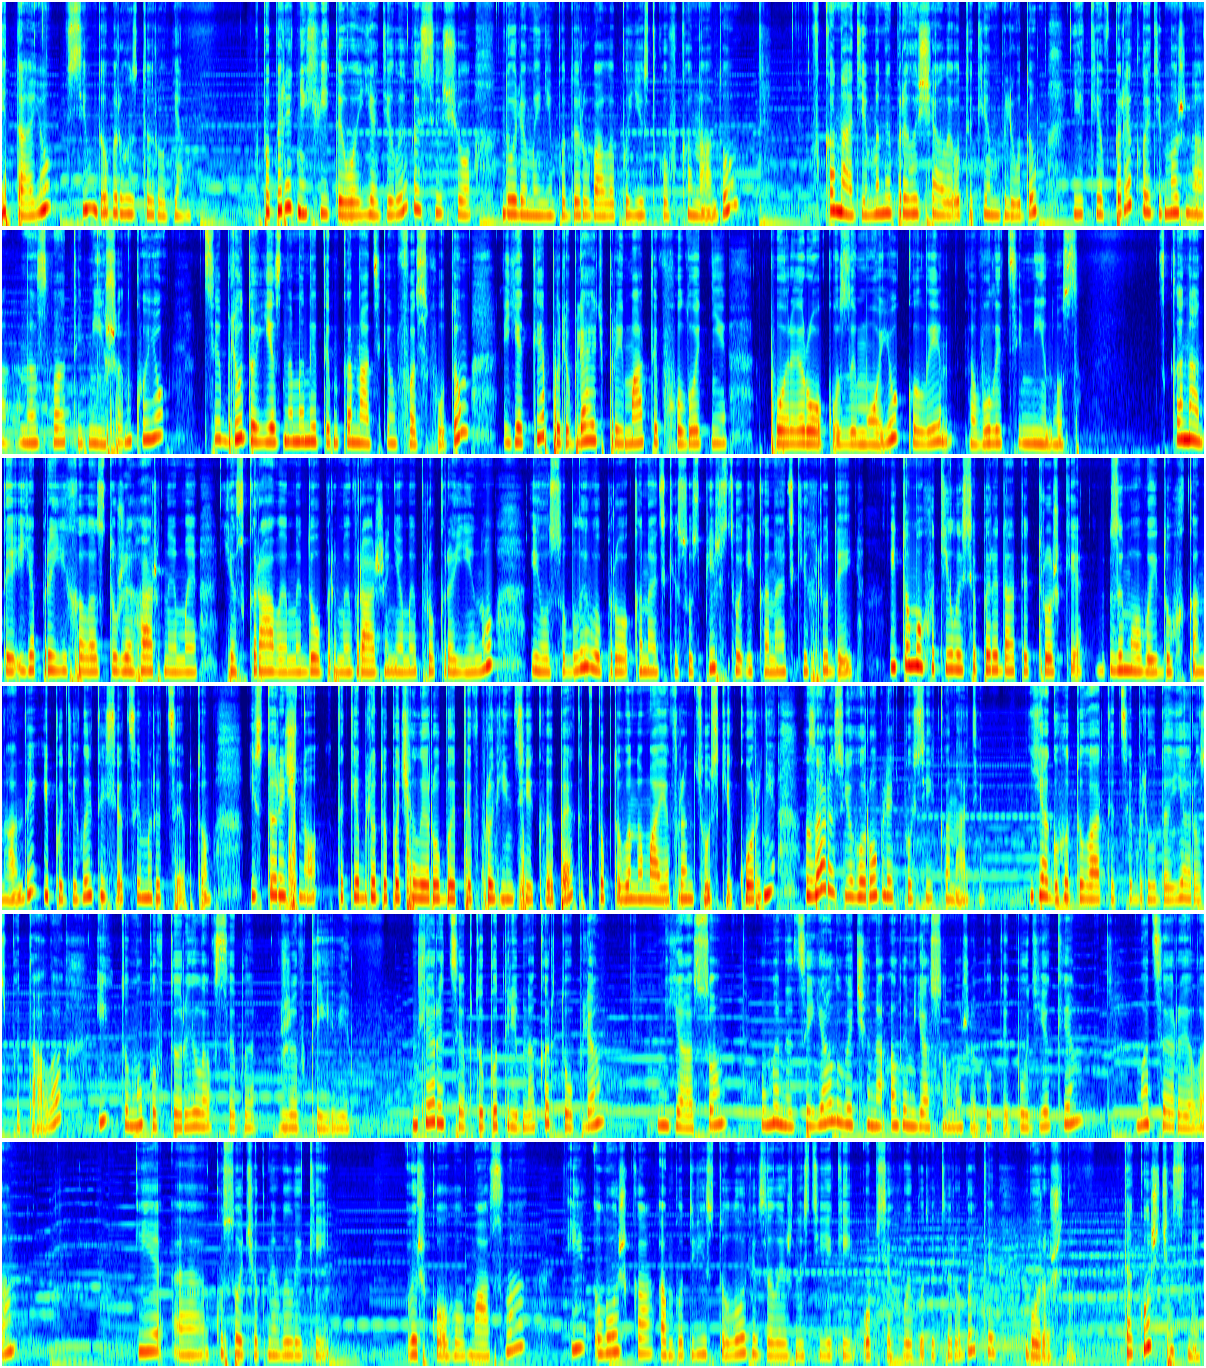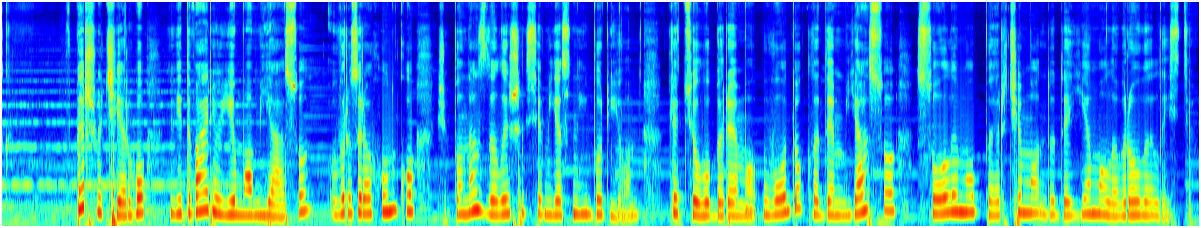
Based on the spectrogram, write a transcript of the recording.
Вітаю! Всім доброго здоров'я! В попередніх відео я ділилася, що доля мені подарувала поїздку в Канаду. В Канаді мене пригощали отаким блюдом, яке в перекладі можна назвати мішанкою. Це блюдо є знаменитим канадським фастфудом, яке полюбляють приймати в холодні пори року зимою, коли на вулиці мінус. З Канади я приїхала з дуже гарними, яскравими, добрими враженнями про країну і особливо про канадське суспільство і канадських людей. І тому хотілося передати трошки зимовий дух Канади і поділитися цим рецептом. Історично таке блюдо почали робити в провінції Квебек, тобто воно має французькі корні. Зараз його роблять по всій Канаді. Як готувати це блюдо, я розпитала і тому повторила в себе вже в Києві. Для рецепту потрібна картопля, м'ясо. У мене це яловичина, але м'ясо може бути будь-яке, моцарела і е, кусочок невеликий вершкового масла і ложка або 2 столові, в залежності, який обсяг ви будете робити, борошна. Також часник. В першу чергу відварюємо м'ясо в розрахунку, щоб у нас залишився м'ясний бульйон. Для цього беремо воду, кладемо м'ясо, солимо, перчимо, додаємо лаврове листя.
